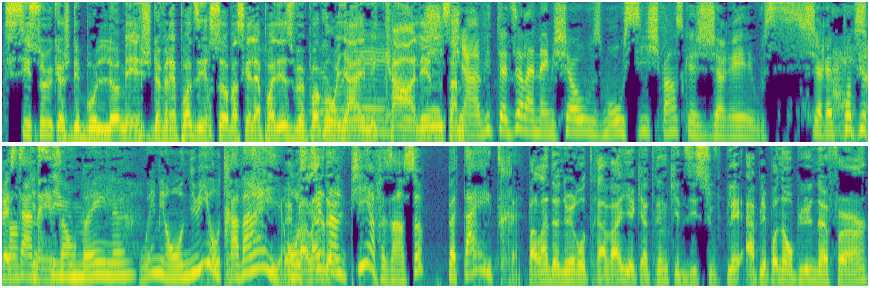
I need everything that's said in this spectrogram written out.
c'est sûr que je déboule là, mais je devrais pas dire ça parce que la police veut pas qu'on y aille. Mais Caroline, ça me... J'ai envie de te dire la même chose. Moi aussi, je pense que j'aurais aussi- j'aurais pas Hey, pu rester pense à la maison. humain, là. Oui, mais on nuit au travail. Mais on se tire de- dans le pied en faisant ça, peut-être. Parlant de nuire au travail, il y a Catherine qui dit, s'il vous plaît, appelez pas non plus le 911.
